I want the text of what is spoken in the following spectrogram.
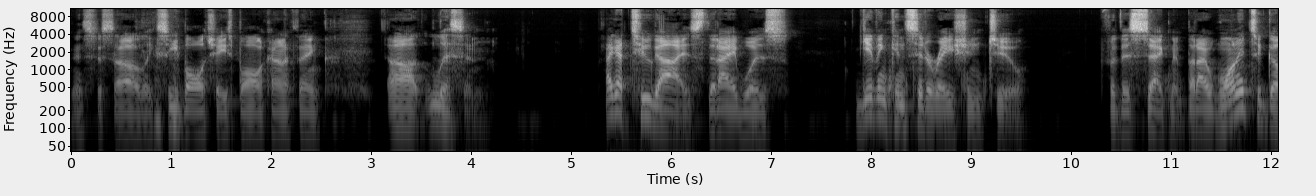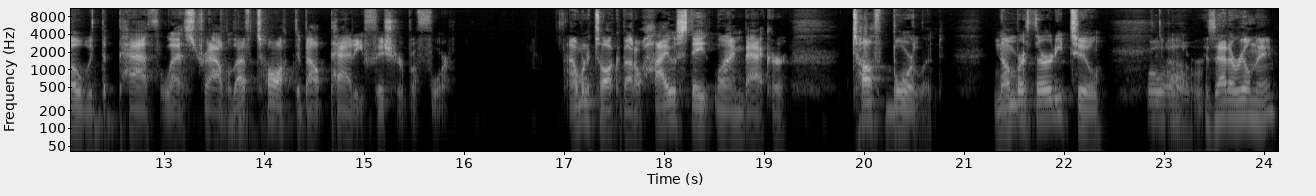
It's just uh, like see ball, chase ball kind of thing. Uh, listen, I got two guys that I was giving consideration to for this segment, but I wanted to go with the path less traveled. I've talked about Paddy Fisher before. I want to talk about Ohio State linebacker Tuf Borland, number 32. Uh, Is that a real name?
